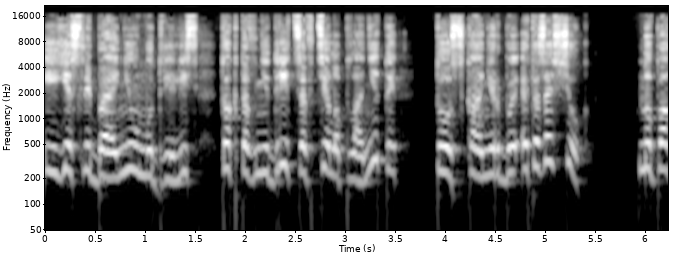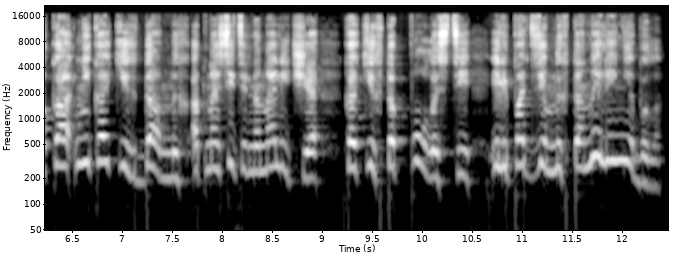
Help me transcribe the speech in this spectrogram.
И если бы они умудрились как-то внедриться в тело планеты, то сканер бы это засек. Но пока никаких данных относительно наличия каких-то полостей или подземных тоннелей не было.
